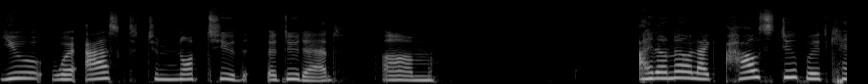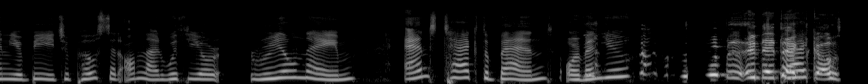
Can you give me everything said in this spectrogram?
you were asked to not to th- uh, do that. Um, I don't know, like, how stupid can you be to post it online with your real name and tag the band or venue? and they tagged Like- ghosts.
